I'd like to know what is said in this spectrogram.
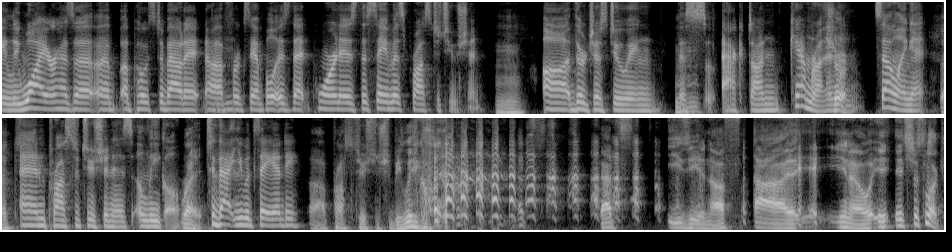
Daily Wire has a, a, a post about it, uh, mm-hmm. for example, is that porn is the same as prostitution. Mm-hmm. Uh, they're just doing this mm-hmm. act on camera and sure. selling it, That's... and prostitution is illegal. Right. To that, you would say, Andy? Uh, prostitution should be legal. that's, that's, easy enough. Uh, you know, it, it's just look.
